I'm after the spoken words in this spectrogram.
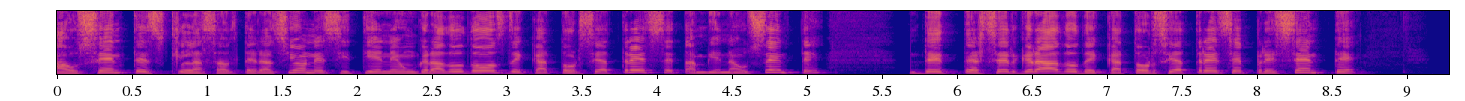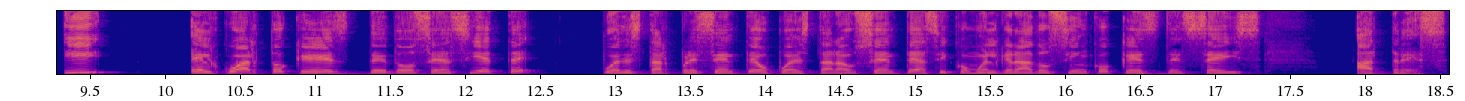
ausentes las alteraciones, si tiene un grado 2 de 14 a 13, también ausente, de tercer grado de 14 a 13, presente, y el cuarto que es de 12 a 7 puede estar presente o puede estar ausente, así como el grado 5 que es de 6 a 3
